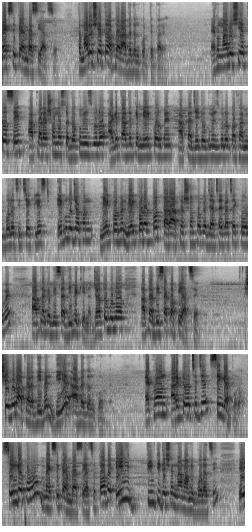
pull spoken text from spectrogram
মেক্সিকো এম্বাসি আছে। তো মালয়েশিয়াতেও আপনারা আবেদন করতে পারেন। এখন মালয়েশিয়াতেও সেম আপনারা সমস্ত ডকুমেন্টসগুলো আগে তাদেরকে মেল করবেন। আপনার যে ডকুমেন্টসগুলোর কথা আমি বলেছি চেক লিস্ট এগুলো যখন মেল করবেন মেল করার পর তারা আপনার সম্পর্কে যাচাই বাছাই করবে, আপনাকে ভিসা দিবে কিনা। যতগুলো আপনার ভিসা কপি আছে, সেগুলো আপনারা দিবেন, দিয়ে আবেদন করবেন। এখন আরেকটা হচ্ছে যে সিঙ্গাপুর। সিঙ্গাপুরও মেক্সিকো এম্বাসি আছে। তবে এই তিনটি দেশের নাম আমি বলেছি। এই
